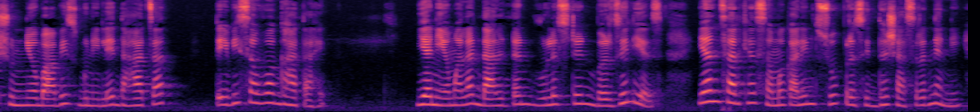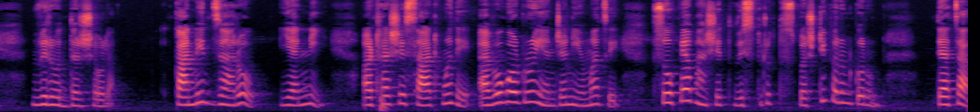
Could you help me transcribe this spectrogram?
शून्य बावीस गुणिले दहाचा तेविसावा घात आहे. या नियमाला डाल्टन वुलस्टेन बर्झेलियस यांसारख्या समकालीन सुप्रसिद्ध शास्त्रज्ञांनी विरोध दर्शवला. कानित झारो यांनी अठराशे साठमध्ये ॲव्होगॉड्रो यांच्या नियमाचे सोप्या भाषेत विस्तृत स्पष्टीकरण करून त्याचा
